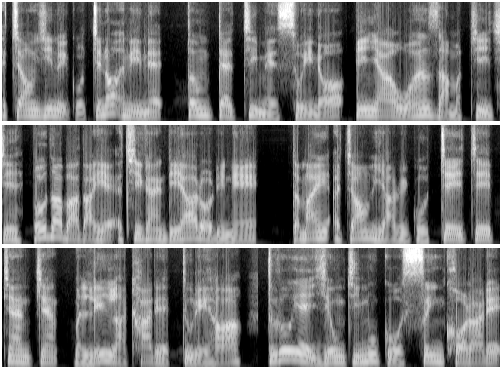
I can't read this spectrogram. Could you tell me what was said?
အကြောင်းရင်းတွေကိုကျွန်တော်အနေနဲ့သုံးသက်ကြည့်မယ်ဆိုရင်တော့ပညာဝမ်းစာမပြည့်ခြင်းဗုဒ္ဓဘာသာရဲ့အခြေခံတရားတော်တွေနဲ့ တမိုင်းအကြောင်းအရာတွေကိုကြဲကြဲပြန့်ပြန့်မလေးလာထားတဲ့သူတွေဟာသူတို့ရဲ့ယုံကြည်မှုကိုစိန်ခေါ်လာတဲ့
